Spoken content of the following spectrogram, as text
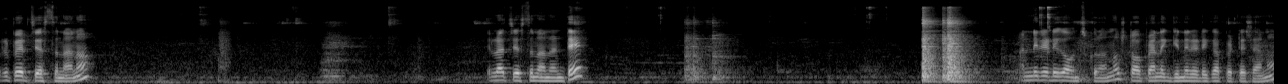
ప్రిపేర్ చేస్తున్నాను. ఎలా చేస్తున్నానంటే అన్ని రెడీగా ఉంచుకున్నాను. స్టవ్ పైన గిన్నె రెడీగా పెట్టేశాను.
